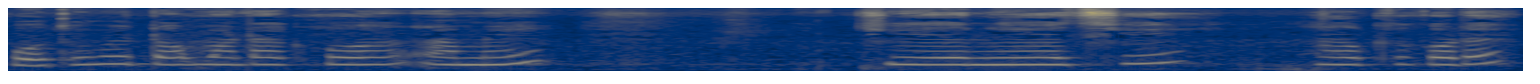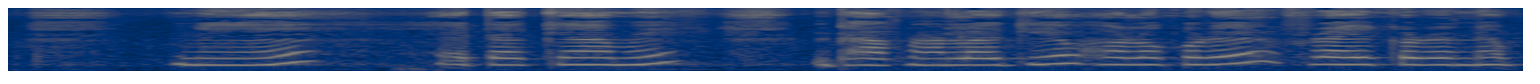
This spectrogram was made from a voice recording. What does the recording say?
প্রথমে টমাটোকে আমি চিয়ে নিয়েছি, হালকা করে নিয়ে এটাকে আমি ঢাকনা লাগিয়ে ভালো করে ফ্রাই করে নেব।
